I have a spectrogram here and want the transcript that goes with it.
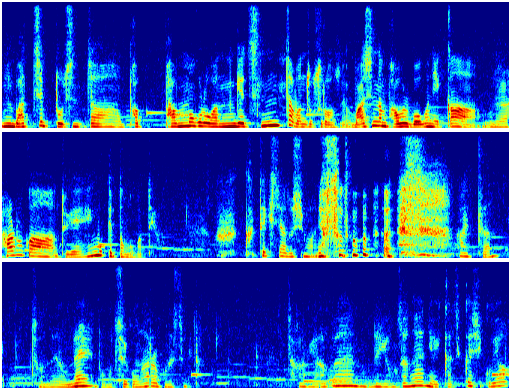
오늘 맛집도 진짜 밥, 밥 먹으러 가는 게 진짜 만족스러웠어요. 맛있는 밥을 먹으니까 오늘 하루가 되게 행복했던 것 같아요. 그 택시 아저씨만 아니었어도 하여튼 저는 오늘 너무 즐거운 하루를 보냈습니다. 자 그럼 여러분 오늘 영상은 여기까지 끝이고요.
